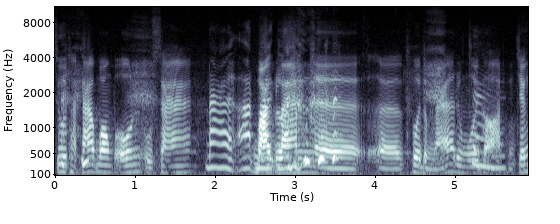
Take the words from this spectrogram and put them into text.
សួរថាតើបងប្អូនឧស្សាហ៍ដើរអត់បើកឡានធ្វើដំណើរឬមួយក៏អត់អញ្ចឹង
